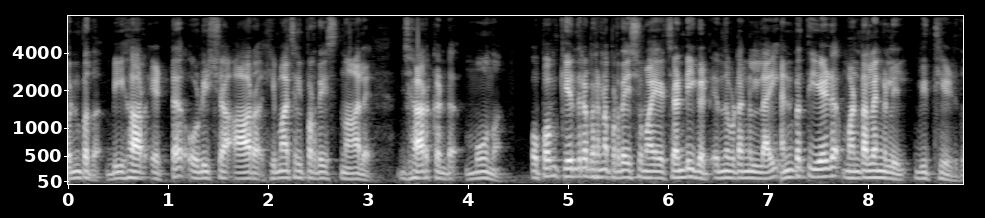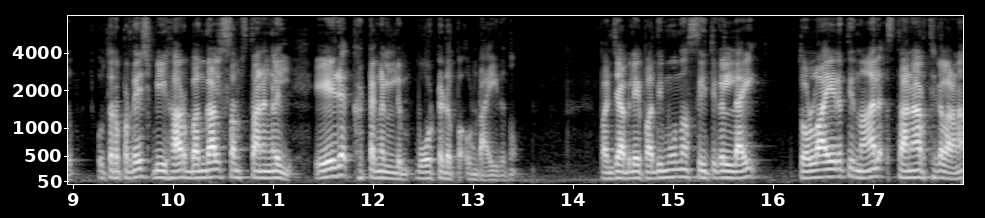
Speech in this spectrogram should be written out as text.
ഒൻപത് ബീഹാർ എട്ട് ഒഡീഷ ആറ് ഹിമാചൽ പ്രദേശ് നാല് ജാർഖണ്ഡ് മൂന്ന് ഒപ്പം കേന്ദ്രഭരണ പ്രദേശമായ ചണ്ഡീഗഡ് എന്നിവിടങ്ങളിലായി അൻപത്തിയേഴ് മണ്ഡലങ്ങളിൽ വിധിയെഴുതും ഉത്തർപ്രദേശ് ബീഹാർ ബംഗാൾ സംസ്ഥാനങ്ങളിൽ ഏഴ് ഘട്ടങ്ങളിലും വോട്ടെടുപ്പ് ഉണ്ടായിരുന്നു. പഞ്ചാബിലെ പതിമൂന്ന് സീറ്റുകളിലായി തൊള്ളായിരത്തി നാല് സ്ഥാനാർത്ഥികളാണ്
